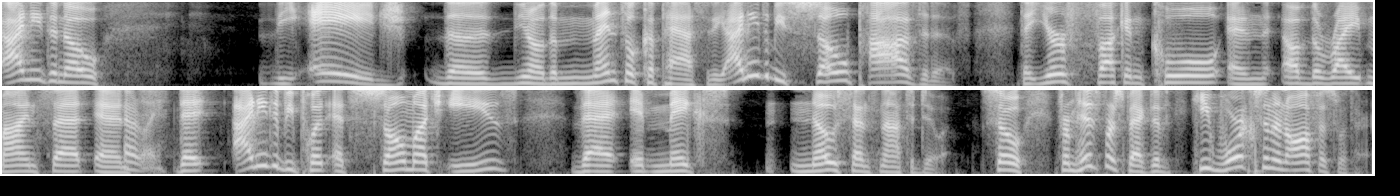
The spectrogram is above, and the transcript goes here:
I need to know the age, the, you know, the mental capacity. I need to be so positive that you're fucking cool and of the right mindset and Totally. that I need to be put at so much ease that it makes no sense not to do it. So, from his perspective, he works in an office with her.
